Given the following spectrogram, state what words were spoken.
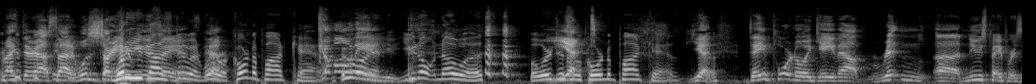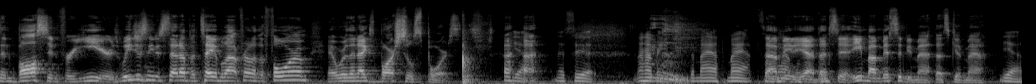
right there outside. We'll just start. What are you guys fans. doing? We're recording a podcast. Come Who on are in. you? You don't know us, but we're just Yet. recording a podcast. Yeah, Dave Portnoy gave out written uh, newspapers in Boston for years. We just need to set up a table out front of the forum, and we're the next Barstool Sports. Yeah, that's it. I mean, the math, math. I mean, yeah, that's it. Even by Mississippi math, that's good math. yeah.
